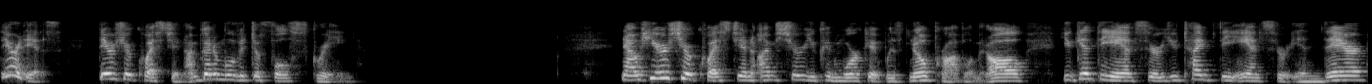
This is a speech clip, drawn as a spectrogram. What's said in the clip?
There it is. There's your question. I'm going to move it to full screen. Now here's your question. I'm sure you can work it with no problem at all. You get the answer, you type the answer in there,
